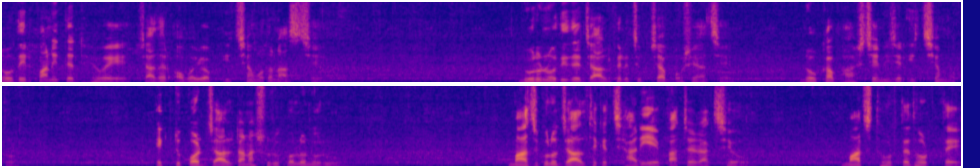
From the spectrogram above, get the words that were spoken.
নদীর পানিতে ঢেউয়ে চাঁদের অবয়ব ইচ্ছামতো নাচছে নুরু নদীতে জাল ফেলে চুপচাপ বসে আছে। নৌকা ভাসছে নিজের ইচ্ছে মতো একটু পর জাল টানা শুরু করল নুরু। মাছগুলো জাল থেকে ছাড়িয়ে পাত্রে রাখছে ও। মাছ ধরতে ধরতে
